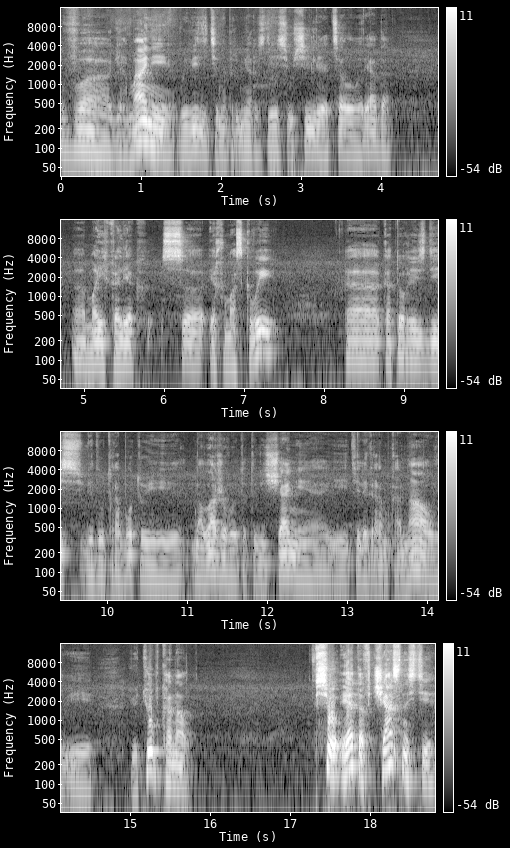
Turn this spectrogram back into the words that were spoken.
в Германии. Вы видите, например, здесь усилия целого ряда э, моих коллег с «Эхо Москвы», э, которые здесь ведут работу и налаживают это вещание, и телеграм-канал, и YouTube-канал. Все это, в частности,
